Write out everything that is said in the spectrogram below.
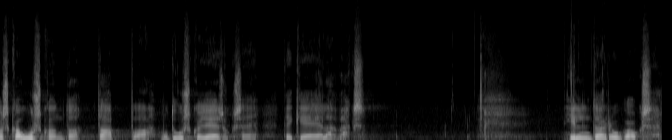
Koska uskonto tappaa, mutta usko Jeesukseen tekee eläväksi. Hiljentyä rukoukseen.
